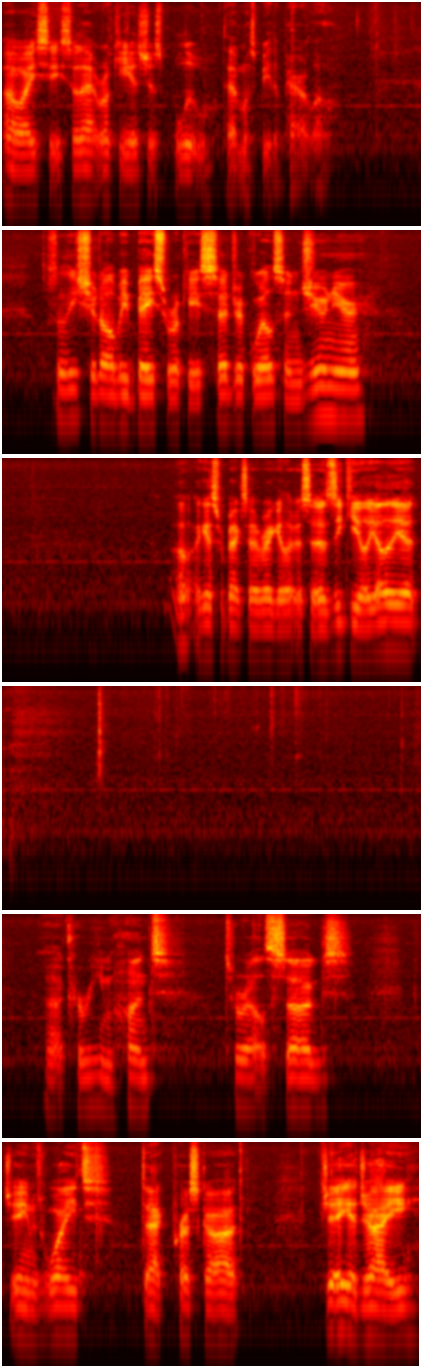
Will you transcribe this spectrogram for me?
Oh, I see. So that rookie is just blue. That must be the parallel. So these should all be base rookies. Cedric Wilson Jr. Oh, I guess we're back to regular. It's Ezekiel Elliott. Kareem Hunt, Terrell Suggs, James White, Dak Prescott, Jay Ajayi,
